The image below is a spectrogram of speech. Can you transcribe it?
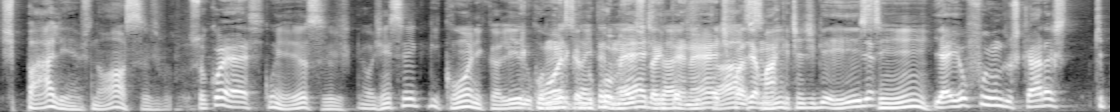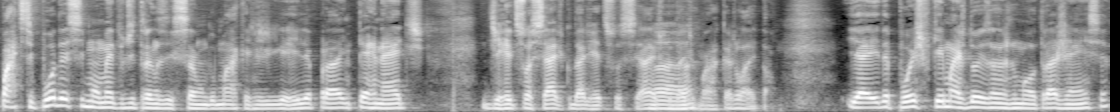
Spalhe, nossa. O senhor conhece? Conheço. Uma agência icônica ali, icônica, do começo da do internet. Começo da internet digital, fazia sim. marketing de guerrilha. Sim. E aí eu fui um dos caras que participou desse momento de transição do marketing de guerrilha para a internet, de redes sociais, de cuidar de redes sociais, ah. cuidar de marcas lá e tal. E aí depois fiquei mais dois anos numa outra agência,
